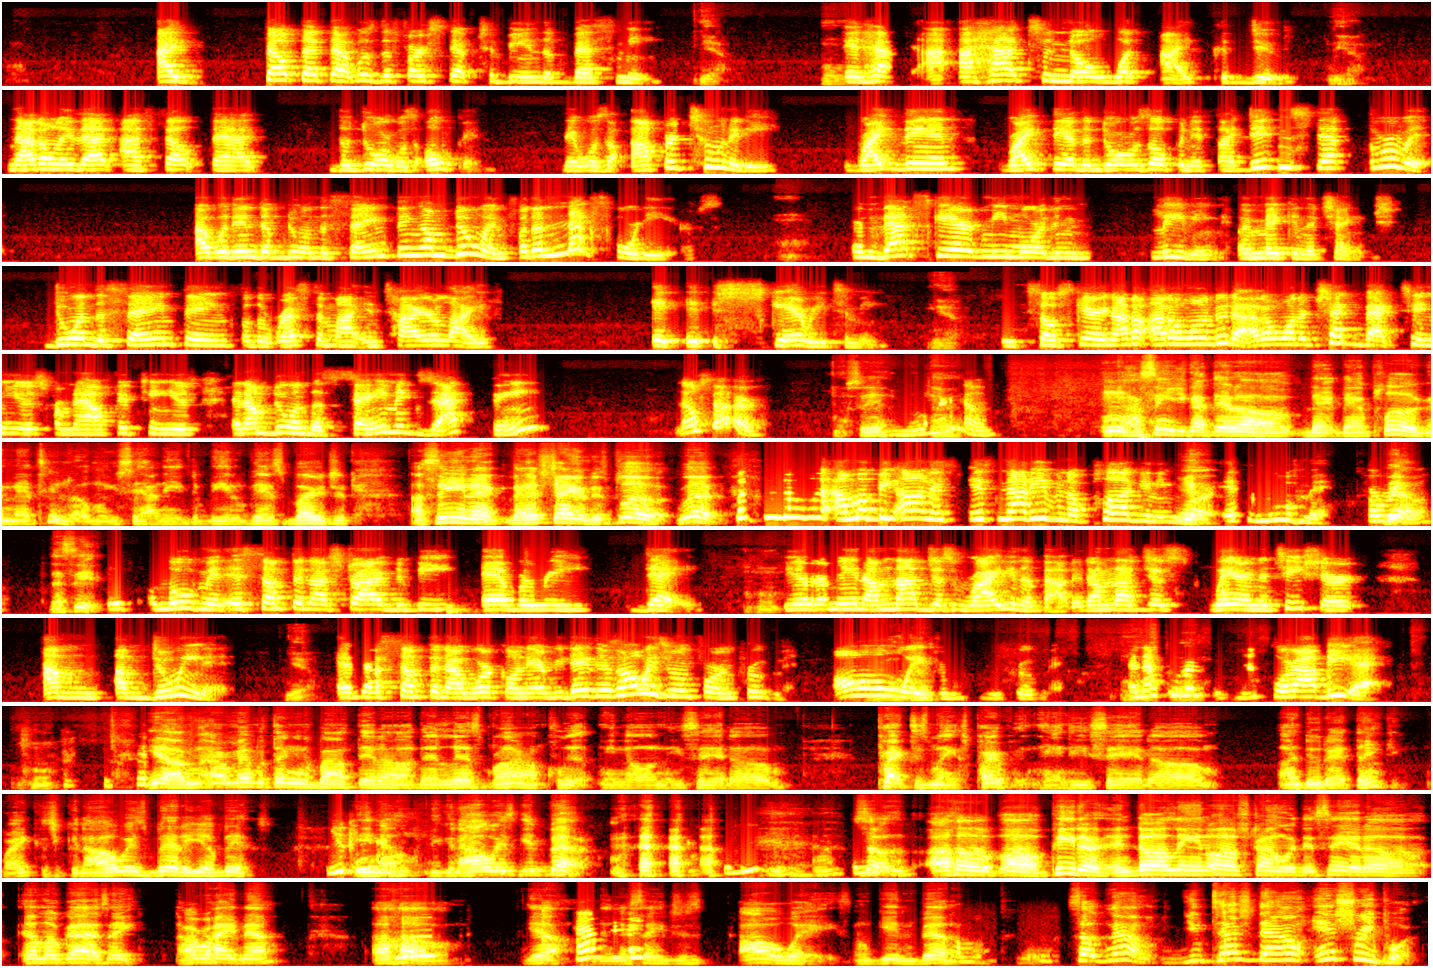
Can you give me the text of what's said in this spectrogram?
I felt that that was the first step to being the best me. Yeah. Mm. It had. I, I had to know what I could do. Yeah. Not only that, I felt that the door was open. There was an opportunity right then, right there, the door was open. If I didn't step through it, I would end up doing the same thing I'm doing for the next 40 years. And that scared me more than leaving and making the change. Doing the same thing for the rest of my entire life, it, it is scary to me. Yeah. It's so scary. And I don't I don't want to do that. I don't want to check back 10 years from now, 15 years, and I'm doing the same exact thing. No, sir. See it. Mm, I seen you got that uh that that plug in there too though. When you say I need to be the best version, I seen that that shameless plug. Look, but you know what? I'm gonna be honest. It's not even a plug anymore. Yeah. It's a movement for real. Yeah, that's it. It's a movement. It's something I strive to be every day. Mm-hmm. You know what I mean? I'm not just writing about it. I'm not just wearing a t-shirt. I'm I'm doing it. Yeah. And that's something I work on every day. There's always room for improvement. Always room for improvement and that's where that's where I'll be at. Mm-hmm. yeah, I, I, remember thinking about that uh that Les Brown clip, you know, and he said um practice makes perfect, and he said um undo that thinking, right? Because you can always better your best. You can, you know, you can always get better. Absolutely. Absolutely. So, uh, uh, Peter and Darlene Armstrong, what they said, uh, hello guys, hey, all right now, uh, huh, yeah, they say just always. I'm getting better. So now you touched down in Shreveport.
